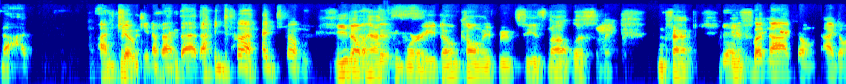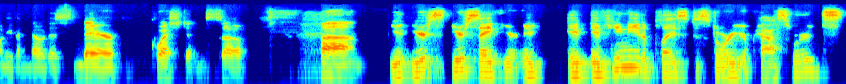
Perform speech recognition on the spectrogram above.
Not. I'm joking about that. I don't. I don't. You don't have to worry. Don't call me Boopsy is not listening. In fact, Yeah, If- but no, I don't. I don't even notice their questions. So, um, you, you're you're safe here. If, if if you need a place to store your passwords,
